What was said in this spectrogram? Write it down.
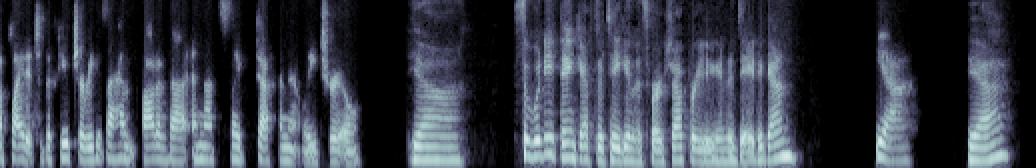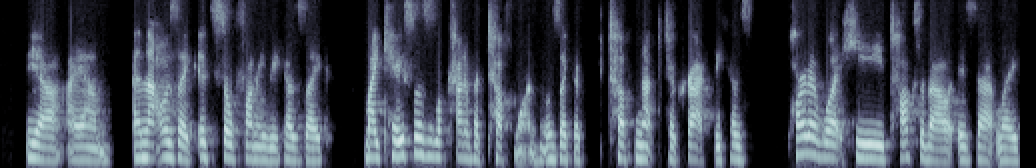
applied it to the future because I hadn't thought of that. And that's like definitely true. Yeah. So what do you think after taking this workshop? Are you going to date again? Yeah. Yeah. Yeah, I am. And that was like, it's so funny because like my case was kind of a tough one. It was like a tough nut to crack because part of what he talks about is that like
